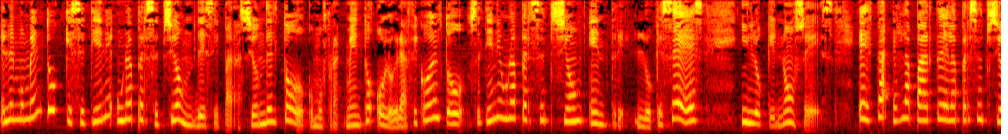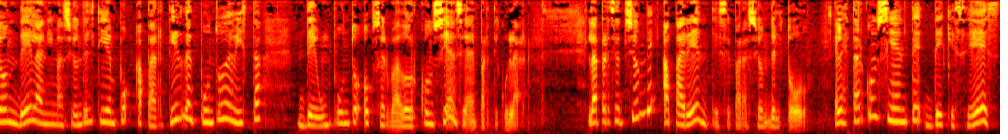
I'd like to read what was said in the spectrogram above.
En el momento que se tiene una percepción de separación del todo como fragmento holográfico del todo, se tiene una percepción entre lo que se es y lo que no se es. Esta es la parte de la percepción de la animación del tiempo a partir del punto de vista de un punto observador conciencia en particular. La percepción de aparente separación del todo, el estar consciente de que se es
